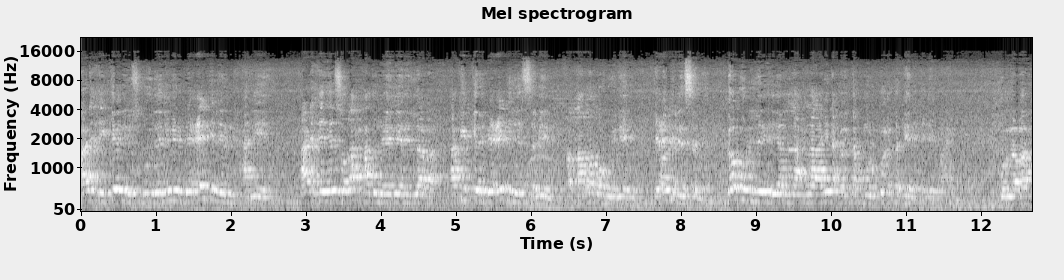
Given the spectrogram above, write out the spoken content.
أرحي كين يسجودني من بعجل حنين. أرحي صلاح حد الهدين اللبا أكيد كان بعجل سمين. فقربه إليه بعجل سمين. قبل له يلا لا هنا ملكون تكين حديث معي. كنا بقى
